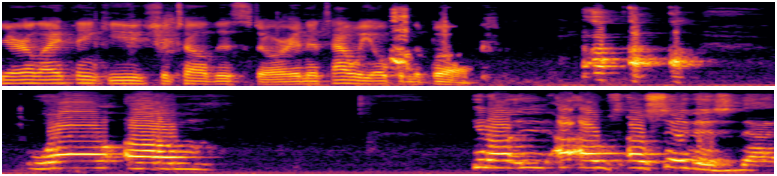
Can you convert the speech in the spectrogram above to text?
Darryl, I think you should tell this story, and it's how we open the book. well, um, you know, I- I'll, I'll say this that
